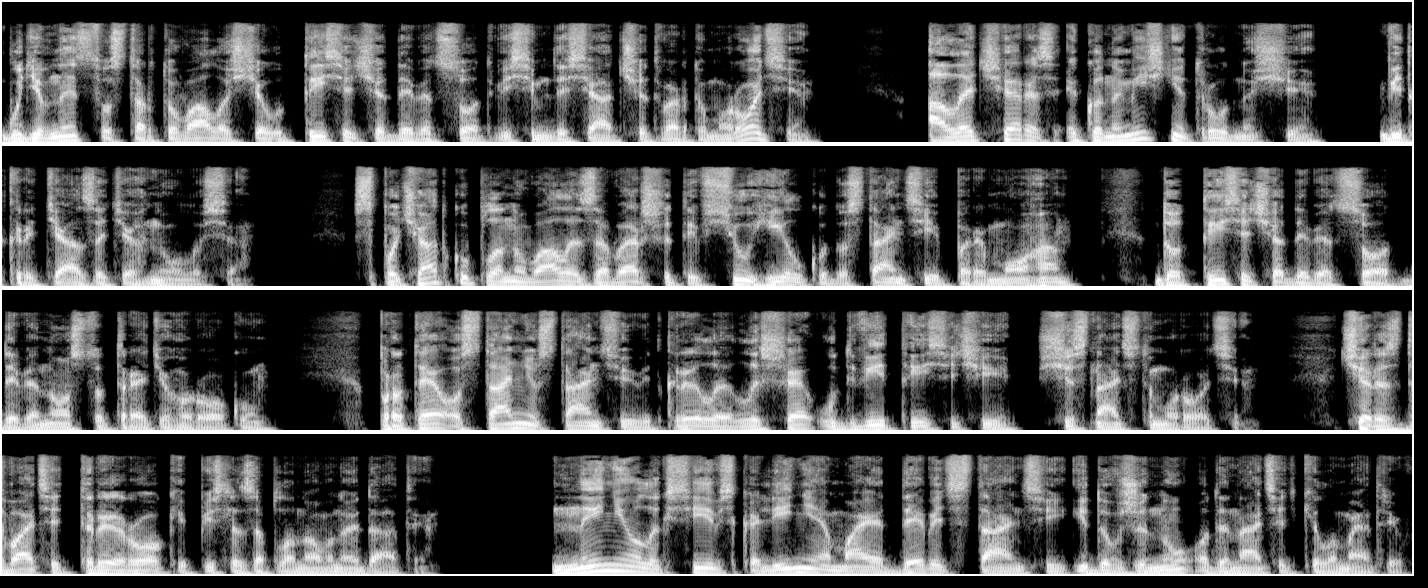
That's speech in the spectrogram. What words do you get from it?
Будівництво стартувало ще у 1984 році, але через економічні труднощі відкриття затягнулося. Спочатку планували завершити всю гілку до станції Перемога до 1993 року, проте останню станцію відкрили лише у 2016 році, через 23 роки після запланованої дати. Нині Олексіївська лінія має 9 станцій і довжину 11 кілометрів.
